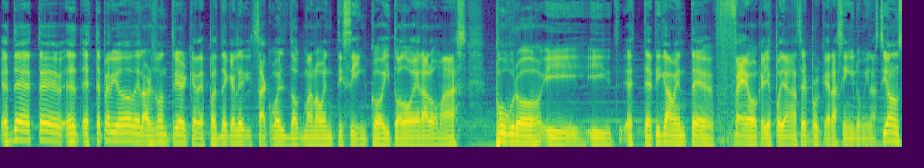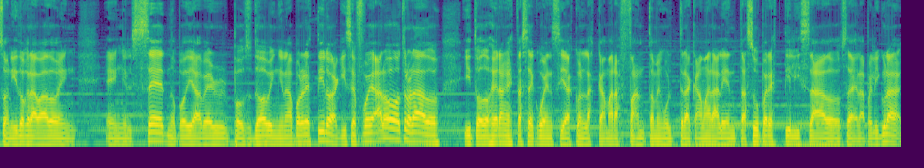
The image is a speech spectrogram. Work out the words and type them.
es de este, este periodo de Lars von Trier que después de que le sacó el Dogma 95 y todo era lo más puro y, y, estéticamente feo que ellos podían hacer porque era sin iluminación, sonido grabado en, en el set, no podía haber post-dubbing ni nada por el estilo. Aquí se fue al otro lado y todos eran estas secuencias con las cámaras Phantom en ultra cámara lenta, súper estilizado. O sea, la película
